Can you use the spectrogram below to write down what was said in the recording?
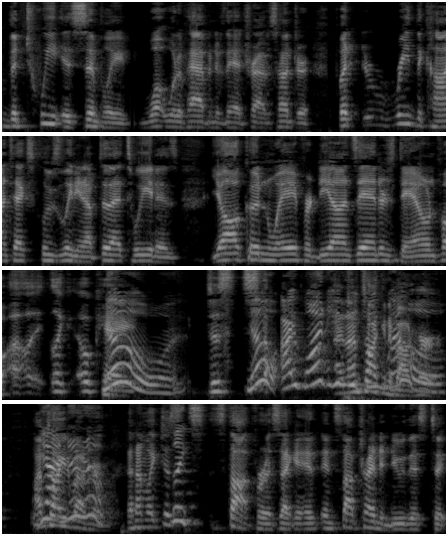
the tweet is simply what would have happened if they had Travis Hunter, but read the context clues leading up to that tweet is y'all couldn't wait for Deion Sanders downfall. Uh, Like okay, No, just no, stop. I want him And to I'm talking about her. I'm Yeah, talking no, about no. her, and I'm like, just Like- s- stop for a second and, and stop trying to do this to,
